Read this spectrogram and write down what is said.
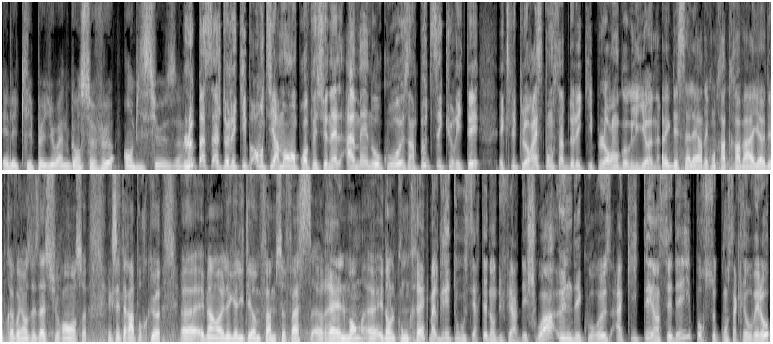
et l'équipe Johan Gans se veut ambitieuse. Le passage de l'équipe entièrement en professionnel amène aux coureuses un peu de sécurité, explique le responsable de l'équipe, Laurent Goglione. Avec des salaires, des contrats de travail, des prévoyances, des assurances, etc. pour que euh, eh bien, l'égalité homme-femme se fasse réellement euh, et dans le concret. Malgré tout, certaines ont dû faire des choix. Une des coureuses a quitté un CDI pour se consacrer au vélo,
